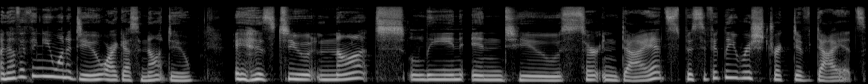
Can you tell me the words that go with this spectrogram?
Another thing you want to do, or I guess not do, is to not lean into certain diets, specifically restrictive diets.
